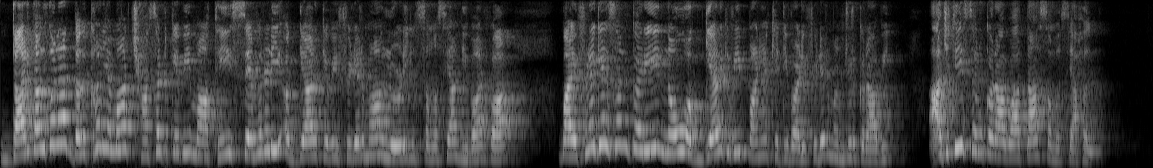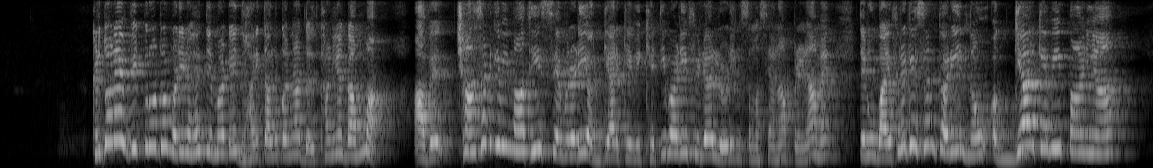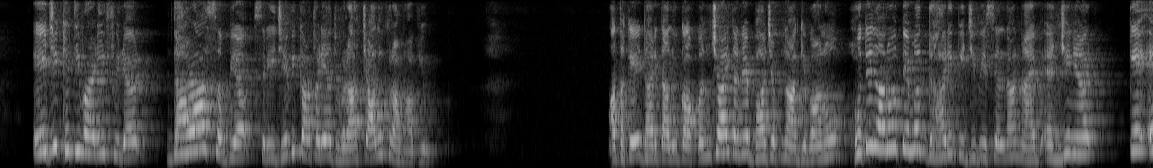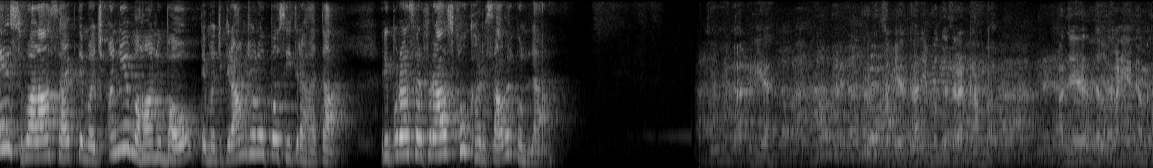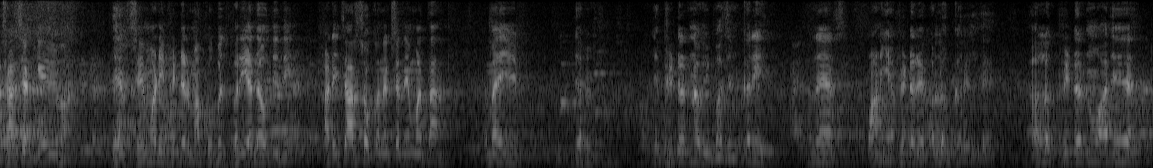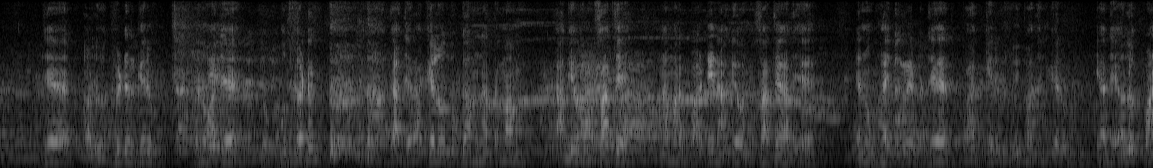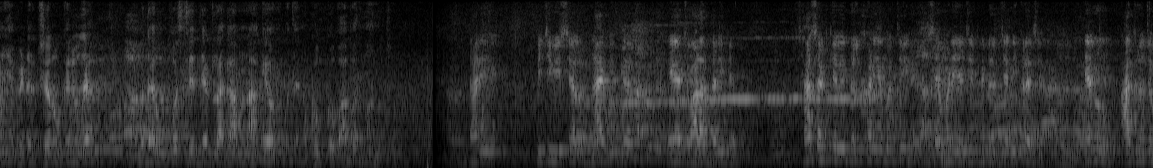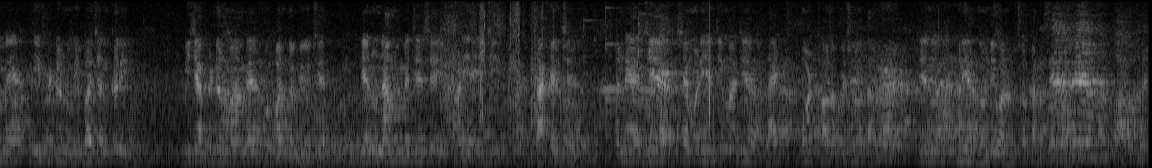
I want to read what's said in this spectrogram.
તાલુકાના દલખાણીયામાં છાસઠ કેવીમાંથી સેમરડી અગિયાર કેવી ફીડરમાં લોડિંગ સમસ્યા નિવારવા બાયફ્રેગેશન કરી નવ અગિયાર કેવી પાણીયા ખેતીવાડી ફીડર મંજૂર કરાવી. આજથી શરૂ કરાવાતા સમસ્યા હલ. ખેડૂતોને વીજ પુરવઠો મળી રહે તે માટે ધારી તાલુકાના દલખાણીયા ગામમાં આવેલ છાસઠ કેવીમાંથી સેમરડી અગિયાર કેવી ખેતીવાડી ફીડર લોડિંગ સમસ્યાના પરિણામે તેનું બાયફ્રેગેશન કરી નવ અગિયાર કેવી પાણીયા એજી ખેતીવાડી ફીડર ધારાસભ્ય શ્રી જેવી કાકડિયા દ્વારા ચાલુ કરવામાં આવ્યું. આ તકે ધારી તાલુકા પંચાયત અને ભાજપના આગેવાનો, હોદ્દેદારો તેમજ ધારી પીજીવીસીએલના નાયબ એન્જિનિયર કે એસ વાળા સાહેબ તેમજ અન્ય મહાનુભાવો તેમજ ગ્રામજનો ઉપસ્થિત રહ્યા હતા. રિપોર્ટર સરફરાઝ, ખોખર, સાવરકુંડલા. ધારી આજે દલખાણીયા ગામે છાસઠ કેવીમાં જે સેમડી ફીડરમાં ખૂબ જ ફરિયાદ આવતી હતી. સાડી ચારસો કનેક્શન એમાં હતા. એમાં જે ફીડરના વિભાજન કરી અને પાણીયા ફીડર એક અલગ કરેલ છે. અલગ ફીડરનું આજે જે અલગ ફીડર કર્યું, એનું આજે ઉદ્ઘાટન આજે રાખેલું હતું ગામના તમામ આગેવાનો સાથે અને અમારા પાર્ટીના આગેવાનો સાથે આજે એનું ફાઈબર જે પાક કર્યું વિભાજન કર્યું. એ આજે અલગ પાણી ફીડર શરૂ કર્યું છે. બધા ઉપસ્થિત જેટલા ગામના આગેવાનો બધાનો ખૂબ ખૂબ આભાર માનું છું. ધારી વિશાલ નાયબ એચ વાળા તરીકે છાસઠ કેવી દલખાણીયામાંથી શેમડી એજી ફીડર જે નીકળે છે, તેનું આજરોજ અમે એ ફીડરનું વિભાજન કરી બીજા ફીડરમાં અમે રૂપાંતર કર્યું છે. તેનું નામ અમે જે છે એ પાણી એજી રાખેલ છે. અને જે શેમડી એજીમાં જે લાઇટ ફોલ્ટ થવાના પ્રશ્નો હતા તેની ફરિયાદનું નિવારણ કર્યું.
